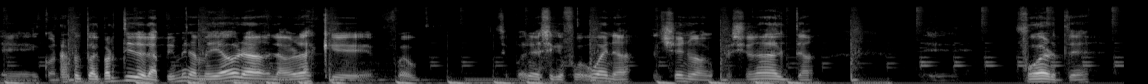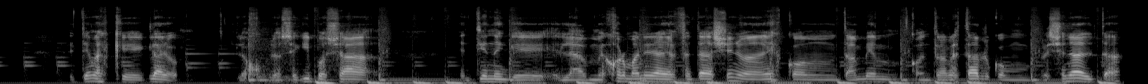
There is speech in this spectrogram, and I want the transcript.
Eh, con respecto al partido, la primera media hora, la verdad es que fue, se podría decir que fue buena. El lleno, presión alta, fuerte. El tema es que, claro, los, equipos ya entienden que la mejor manera de enfrentar a Genoa es con también contrarrestar con presión alta,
